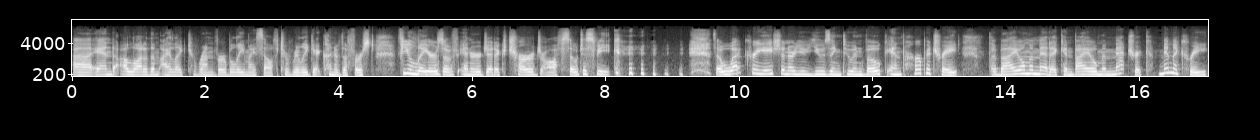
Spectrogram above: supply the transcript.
Uh, and a lot of them I like to run verbally myself to really get kind of the first few layers of energetic charge off, so to speak. so, what creation are you using to invoke and perpetrate the biomimetic and biomimetric mimicry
